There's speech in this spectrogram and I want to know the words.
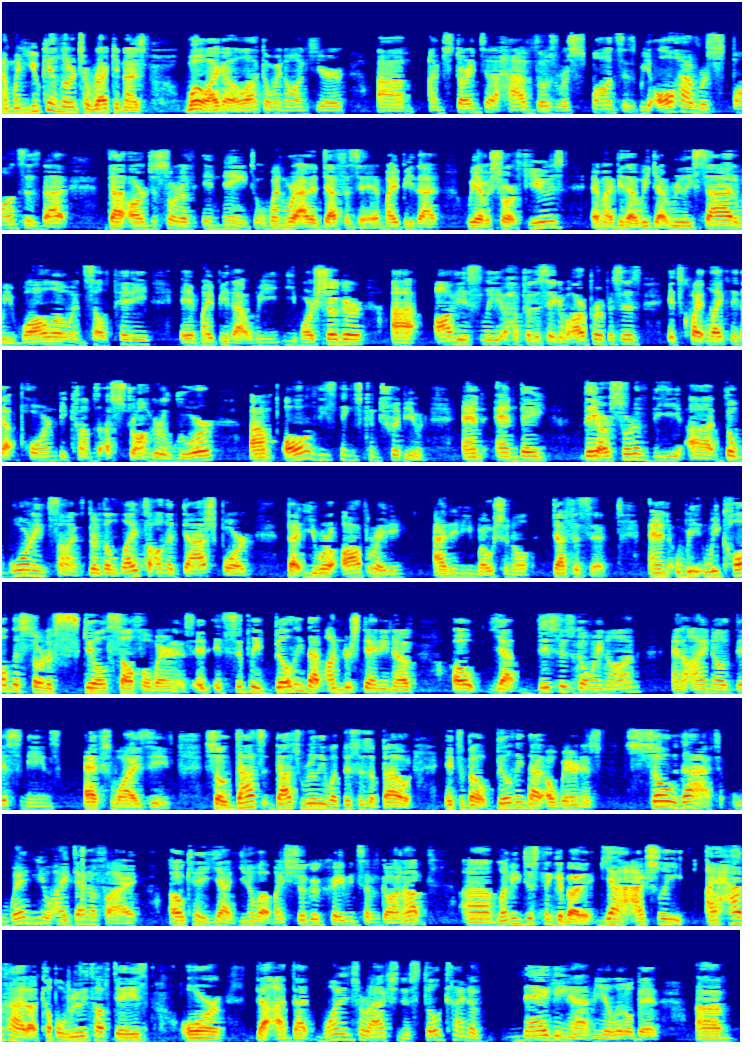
And when you can learn to recognize, whoa, I got a lot going on here. Um, I'm starting to have those responses. We all have responses that that are just sort of innate when we're at a deficit. It might be that we have a short fuse. It might be that we get really sad. We wallow in self pity. It might be that we eat more sugar. Uh, obviously, for the sake of our purposes, it's quite likely that porn becomes a stronger lure. Um, all of these things contribute, and and they they are sort of the uh, the warning signs. They're the lights on the dashboard that you are operating at an emotional deficit. And we, we call this sort of skill self awareness. It, it's simply building that understanding of, oh, yeah, this is going on, and I know this means X, Y, Z. So that's that's really what this is about. It's about building that awareness so that when you identify, okay, yeah, you know what, my sugar cravings have gone up. Um, let me just think about it. Yeah, actually, I have had a couple really tough days, or that that one interaction is still kind of nagging at me a little bit. Um,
